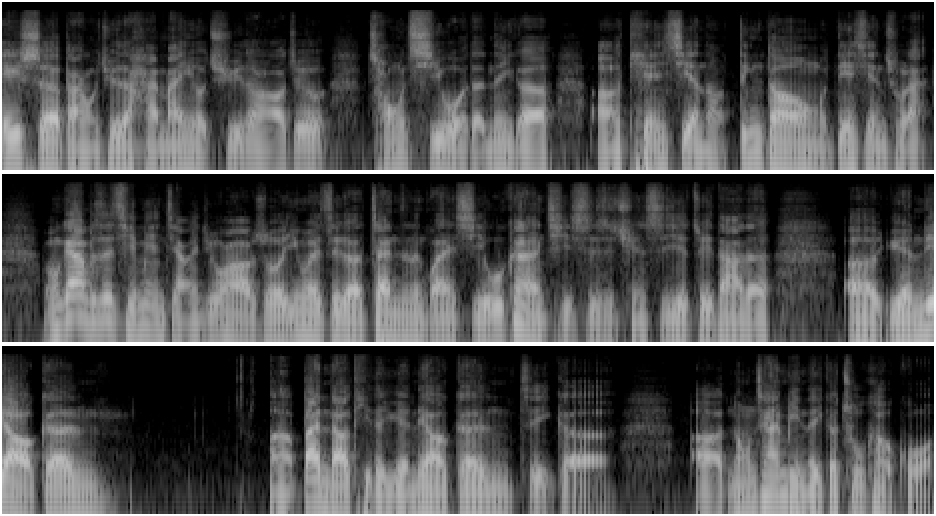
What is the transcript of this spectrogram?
A 十二版，我觉得还蛮有趣的哈，就重启我的那个呃天线哦，叮咚电线出来。我们刚才不是前面讲一句话说，因为这个战争的关系，乌克兰其实是全世界最大的呃原料跟呃半导体的原料跟这个呃农产品的一个出口国。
